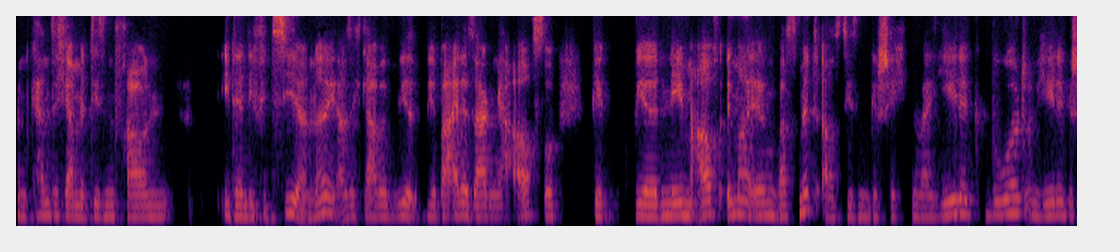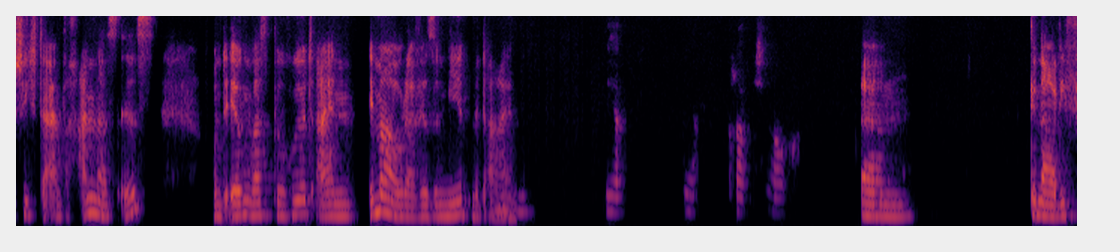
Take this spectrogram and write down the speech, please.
man kann sich ja mit diesen Frauen identifizieren. Ne? Also ich glaube, wir, wir beide sagen ja auch so, wir, wir nehmen auch immer irgendwas mit aus diesen Geschichten, weil jede Geburt und jede Geschichte einfach anders ist und irgendwas berührt einen immer oder resoniert mit einem. Mhm. Ja, ja, glaube ich auch. Ähm, genau, die,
